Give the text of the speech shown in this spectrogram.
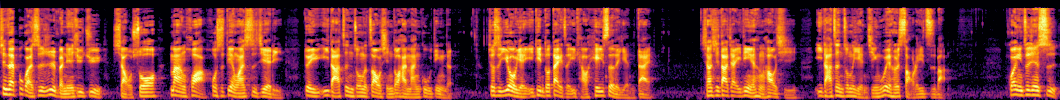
现在不管是日本连续剧、小说、漫画，或是电玩世界里，对于伊达正宗的造型都还蛮固定的，就是右眼一定都带着一条黑色的眼袋。相信大家一定也很好奇，伊达正宗的眼睛为何少了一只吧？关于这件事，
